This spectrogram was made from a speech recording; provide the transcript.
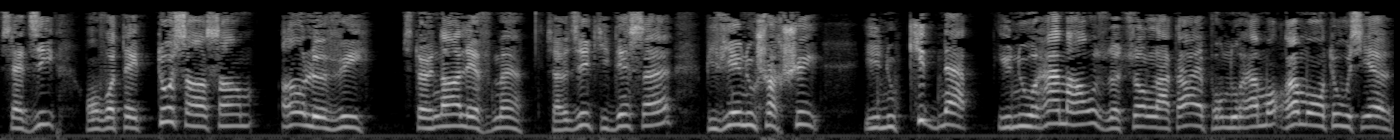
Ça dit, on va être tous ensemble enlevés. C'est un enlèvement. Ça veut dire qu'il descend, puis il vient nous chercher. Il nous kidnappe. Il nous ramasse de sur la terre pour nous remonter au ciel.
